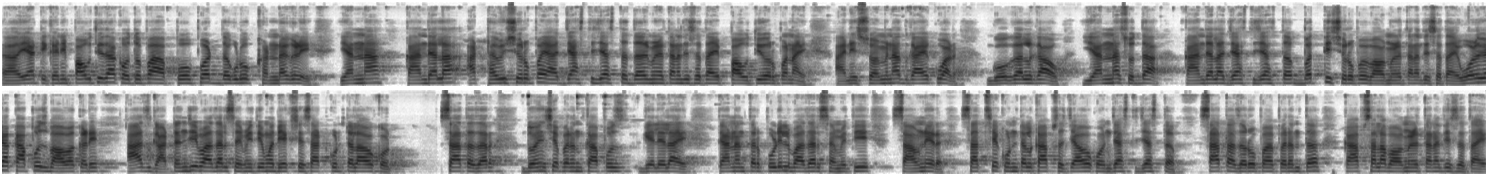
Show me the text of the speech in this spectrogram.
या ठिकाणी पावती दाखवतो पहा. पोपट दगडू खंडागळे यांना कांद्याला अठ्ठावीसशे रुपये जास्तीत जास्त दर मिळताना दिसत आहे पावतीवर पण आहे. आणि स्वामीनाथ गायकवाड गोगलगाव यांनासुद्धा कांद्याला जास्तीत जास्त बत्तीसशे रुपये भाव मिळताना दिसत आहे. वळव्या कापूस भावाकडे आज घाटंजी बाजार समितीमध्ये एकशे साठ क्विंटल आवक सात हजार दोनशेपर्यंत कापूस गेलेला आहे. त्यानंतर पुढील बाजार समिती सावनेर सातशे क्विंटल कापसाची आवक होऊन जास्तीत जास्त सात हजार रुपयापर्यंत कापसाला भाव मिळताना दिसत आहे.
